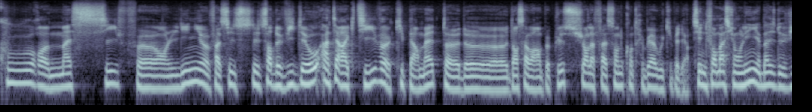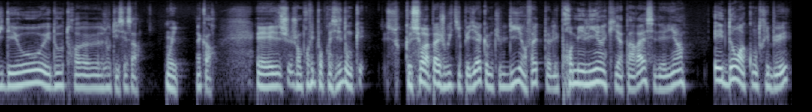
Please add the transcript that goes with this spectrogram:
cours massifs euh, en ligne. Enfin, c'est une sorte de vidéos interactives qui permettent de, d'en savoir un peu plus sur la façon de contribuer à Wikipédia. C'est une formation en ligne à base de vidéos et d'autres euh, outils, c'est ça? Oui. D'accord. Et j'en profite pour préciser donc que sur la page Wikipédia, comme tu le dis, en fait, les premiers liens qui apparaissent, c'est des liens aidant à contribuer.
